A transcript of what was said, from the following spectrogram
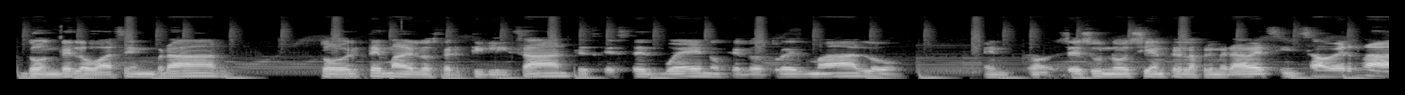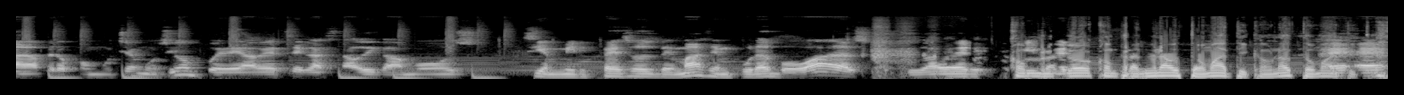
dónde lo va a sembrar, todo el tema de los fertilizantes, que este es bueno, que el otro es malo. Entonces uno siempre la primera vez sin saber nada, pero con mucha emoción, puede haberse gastado, digamos, 100 mil pesos de más en puras bobadas. Comprando, comprando una automática, una Eh, automática. eh,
